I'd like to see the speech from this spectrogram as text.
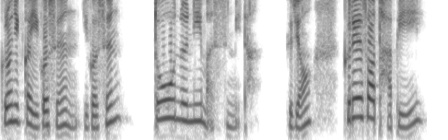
그러니까 이것은 이것은 또는이 맞습니다. 그죠? 그래서 답이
